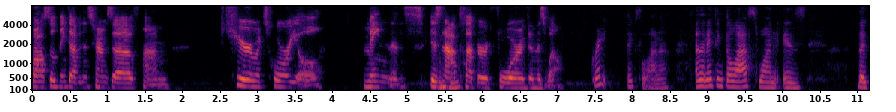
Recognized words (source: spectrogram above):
also think of it in terms of um, curatorial maintenance is not covered for them as well. Great, thanks, Lawana. And then I think the last one is the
